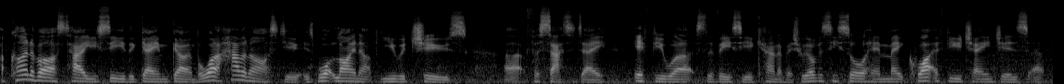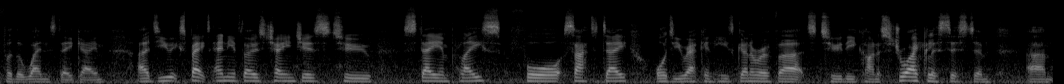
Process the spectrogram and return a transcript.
I've kind of asked how you see the game going, but what I haven't asked you is what lineup you would choose uh, for Saturday if you were Slavisa Jokanovic. We obviously saw him make quite a few changes uh, for the Wednesday game. Uh, do you expect any of those changes to stay in place for Saturday, or do you reckon he's going to revert to the kind of strikerless system um,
